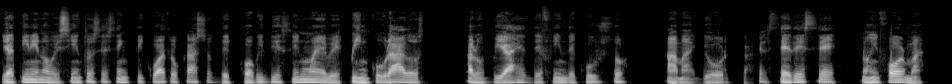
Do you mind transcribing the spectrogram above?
ya tiene 964 casos de COVID-19 vinculados a los viajes de fin de curso a Mallorca. El CDC nos informa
